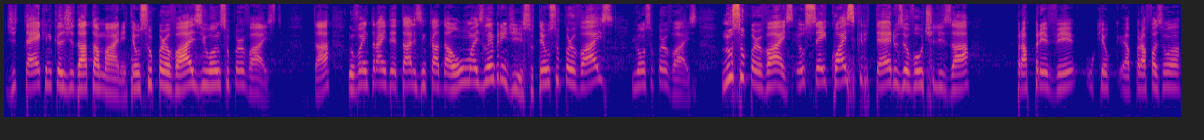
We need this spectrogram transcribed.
de, técnicas de data mining? Tem o supervised e o unsupervised. Tá? Não vou entrar em detalhes em cada um, mas lembrem disso. Tem o supervised e o unsupervised. No supervised, eu sei quais critérios eu vou utilizar para prever o que para fazer uma,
